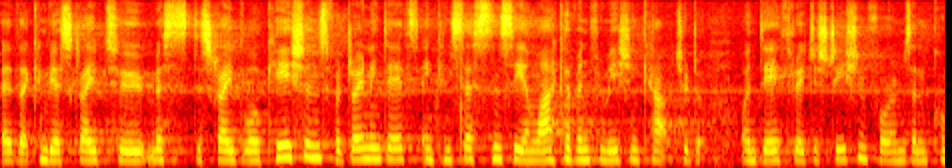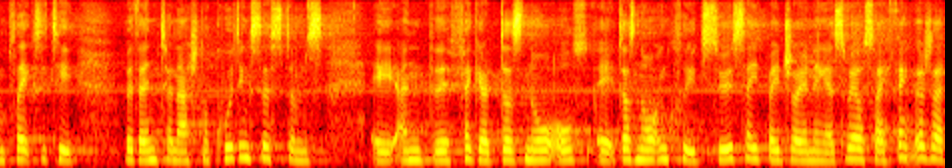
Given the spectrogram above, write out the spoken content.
uh, that can be ascribed to misdescribed locations for drowning deaths, inconsistency and lack of information captured on death registration forms and complexity with international coding systems. Uh, and the figure does not, also, uh, eh, does not include suicide by drowning as well. So I think there's a,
